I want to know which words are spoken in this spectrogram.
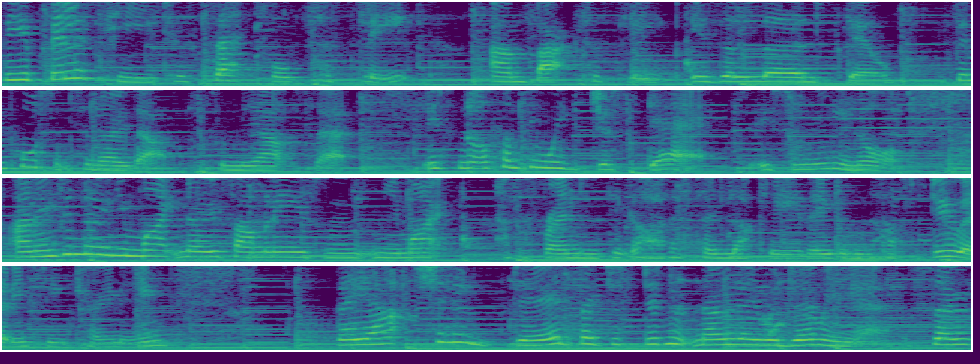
The ability to settle to sleep and back to sleep is a learned skill. It's important to know that from the outset. It's not something we just get, it's really not. And even though you might know families and you might have a friend and think, oh, they're so lucky, they didn't have to do any sleep training, they actually did, they just didn't know they were doing it. So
